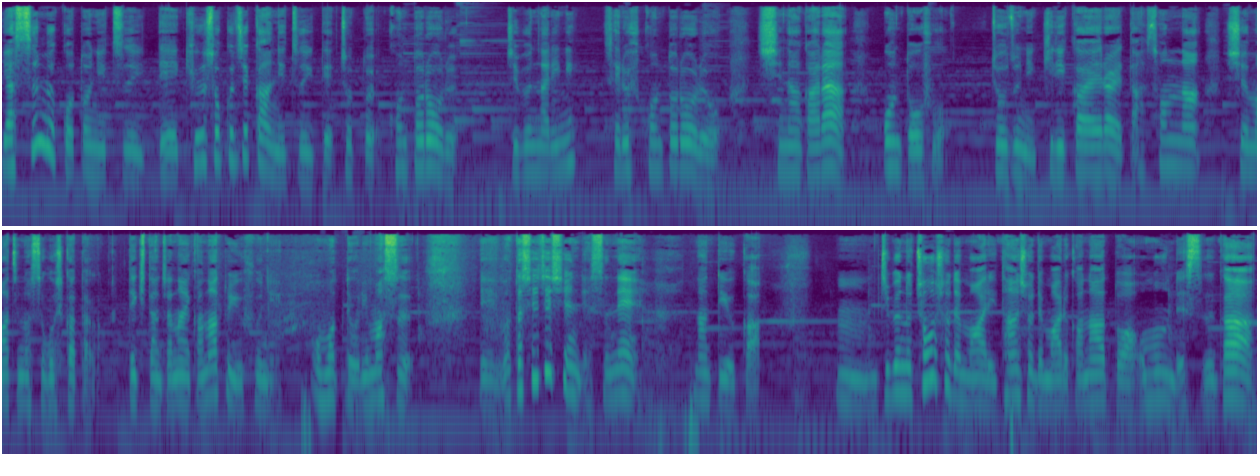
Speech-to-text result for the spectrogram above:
休むことについて休息時間についてちょっとコントロール自分なりにセルフコントロールをしながらオンとオフを上手に切り替えられたそんな週末の過ごし方ができたんじゃないかなというふうに思っております。えー、私自身ですね何て言うか、うん、自分の長所でもあり短所でもあるかなとは思うんですが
